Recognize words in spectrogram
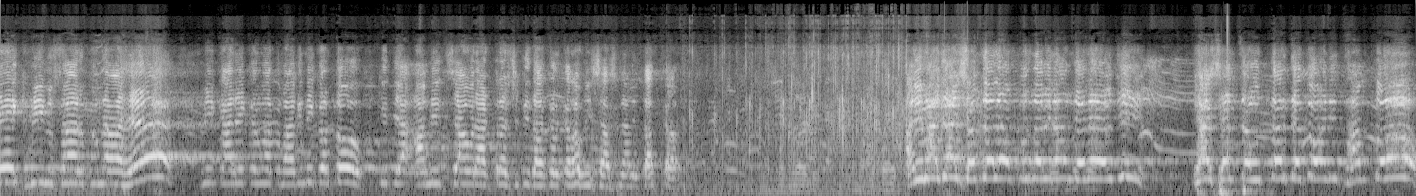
एक व्ही नुसार गुन्हा आहे. मी कार्यक्रमात मागणी करतो की त्या अमित शहावर अठराशे दाखल करावी शासनाने तात्काळ. आणि माझ्या शब्दाला पूर्ण विराम देण्याऐवजी फॅशनचं उत्तर देतो आणि थांबतो.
